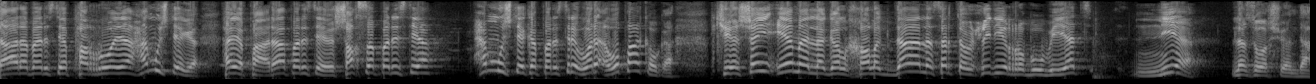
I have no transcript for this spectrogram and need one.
دارە پەرستێ پەڕۆیە هەموو شتێکە هەیە پارا پەرستێ شخصە پەرستێ هەموو شتێکە پەرسترێ وەرە ئەوە پاکەوکە کێشەی ئێمە لەگەڵ خەڵکدا لەسەر تەوحیدی ڕبوبیەت نییە لە زۆر شوێندا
